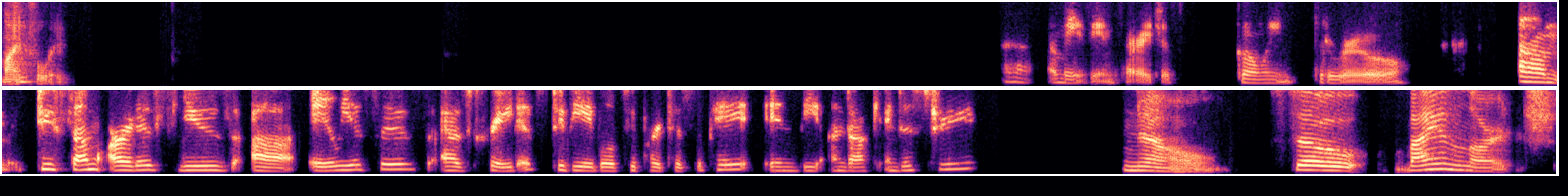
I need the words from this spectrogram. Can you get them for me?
mindfully. Uh, amazing. Sorry just going through um, do some artists use uh, aliases as creatives to be able to participate in the undoc industry? No. So by and large,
